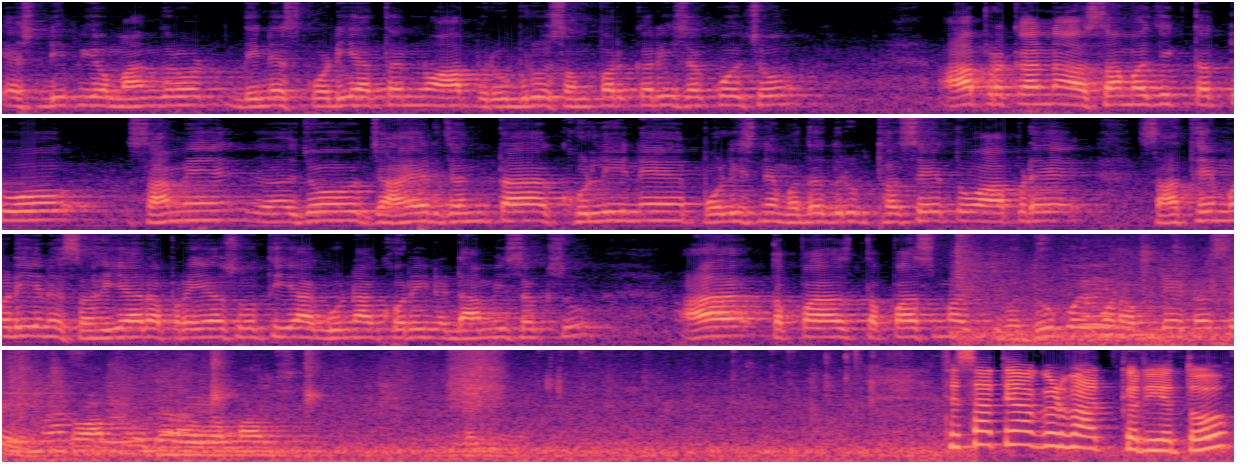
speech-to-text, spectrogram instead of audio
એસડીપીઓ માંગરોળ, દિનેશ કોડિયાતરનો આપ રૂબરૂ સંપર્ક કરી શકો છો. આ પ્રકારના અસામાજિક તત્વો સામે જો જાહેર જનતા ખુલીને પોલીસને મદદરૂપ થશે તો આપણે સાથે મળી અને સહિયારા પ્રયાસોથી આ ગુનાખોરીને ડામી શકશું. આ તપાસ, તપાસમાં વધુ કોઈ પણ અપડેટ હશે તો આપને જણાવવામાં આવશે. તે સાથે આગળ વાત કરીએ તો,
